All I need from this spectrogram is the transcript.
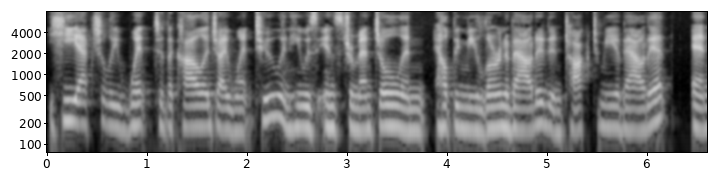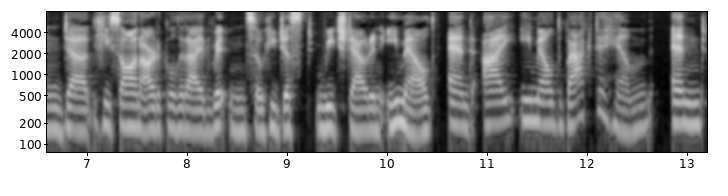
he actually went to the college I went to and he was instrumental in helping me learn about it and talk to me about it and uh, he saw an article that I had written. So he just reached out and emailed. And I emailed back to him. And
